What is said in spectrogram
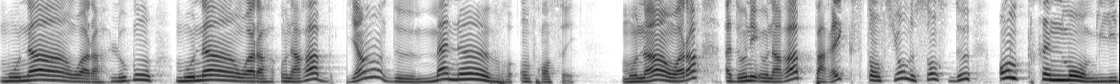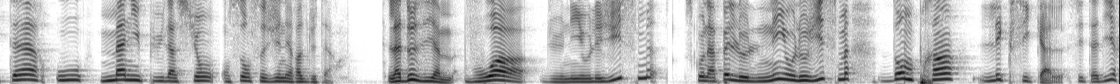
Munawara. Le mot Munawara en arabe vient de manœuvre en français. Munawara a donné en arabe par extension le sens de entraînement militaire ou manipulation au sens général du terme. La deuxième voie du néologisme, ce qu'on appelle le néologisme d'emprunt lexical, c'est-à-dire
